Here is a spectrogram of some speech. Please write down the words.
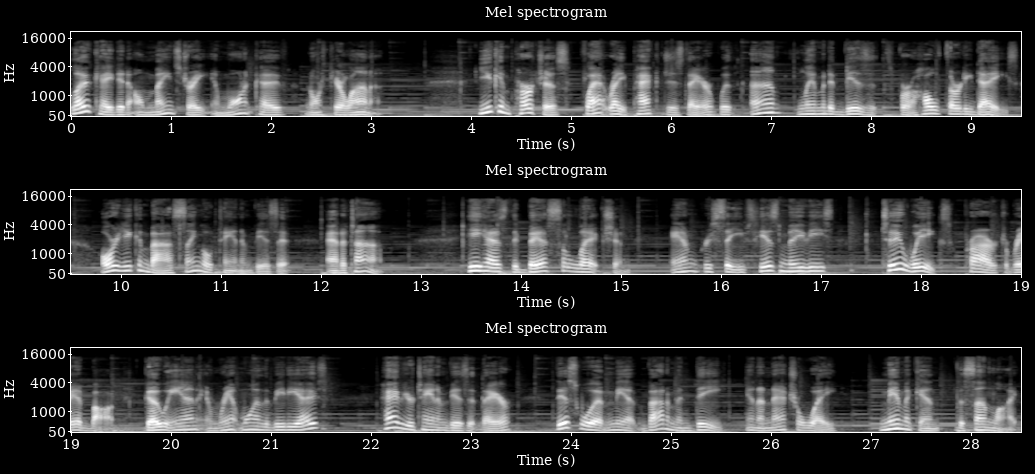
located on Main Street in Walnut Cove, North Carolina. You can purchase flat rate packages there with unlimited visits for a whole 30 days, or you can buy a single tannin visit at a time. He has the best selection and receives his movies two weeks prior to Redbox. Go in and rent one of the videos, have your tannin visit there this will emit vitamin D in a natural way, mimicking the sunlight,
